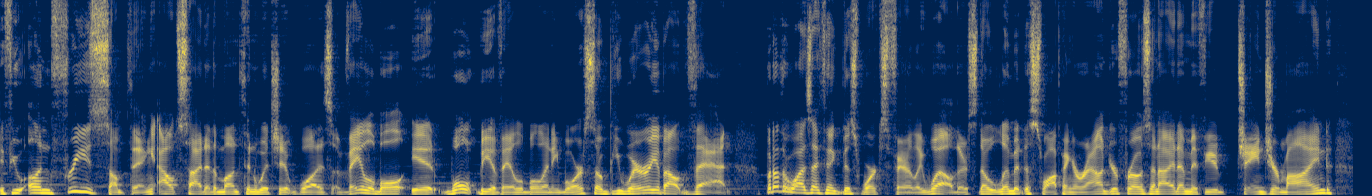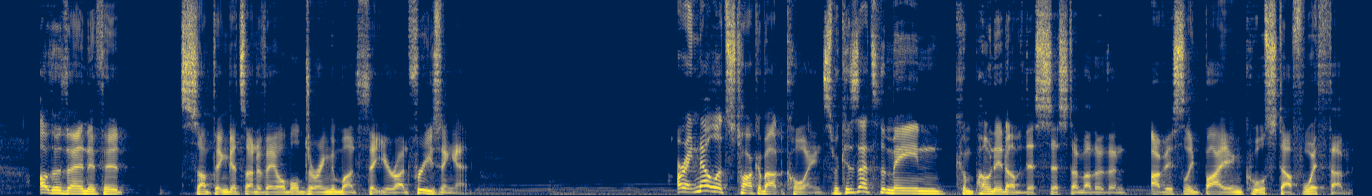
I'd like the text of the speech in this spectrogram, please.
If you unfreeze something outside of the month in which it was available, it won't be available anymore, so be wary about that. But otherwise, I think this works fairly well. There's no limit to swapping around your frozen item if you change your mind, other than if it's something that's unavailable during the month that you're unfreezing it. All right, now let's talk about coins, because that's the main component of this system, other than obviously buying cool stuff with them.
